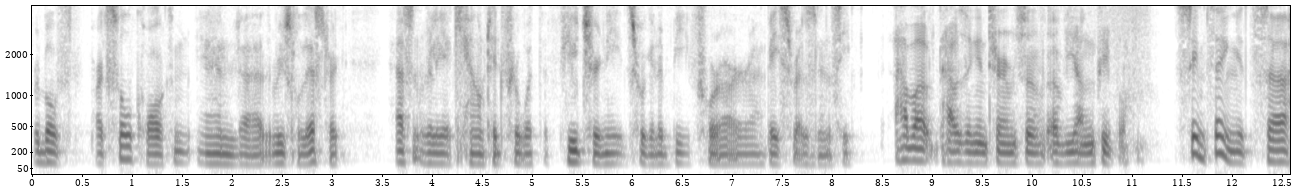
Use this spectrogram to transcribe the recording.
for both Parksville, Qualicum, and uh, the regional district, hasn't really accounted for what the future needs were going to be for our uh, base residency. How about housing in terms of, of young people? Same thing. It's uh,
